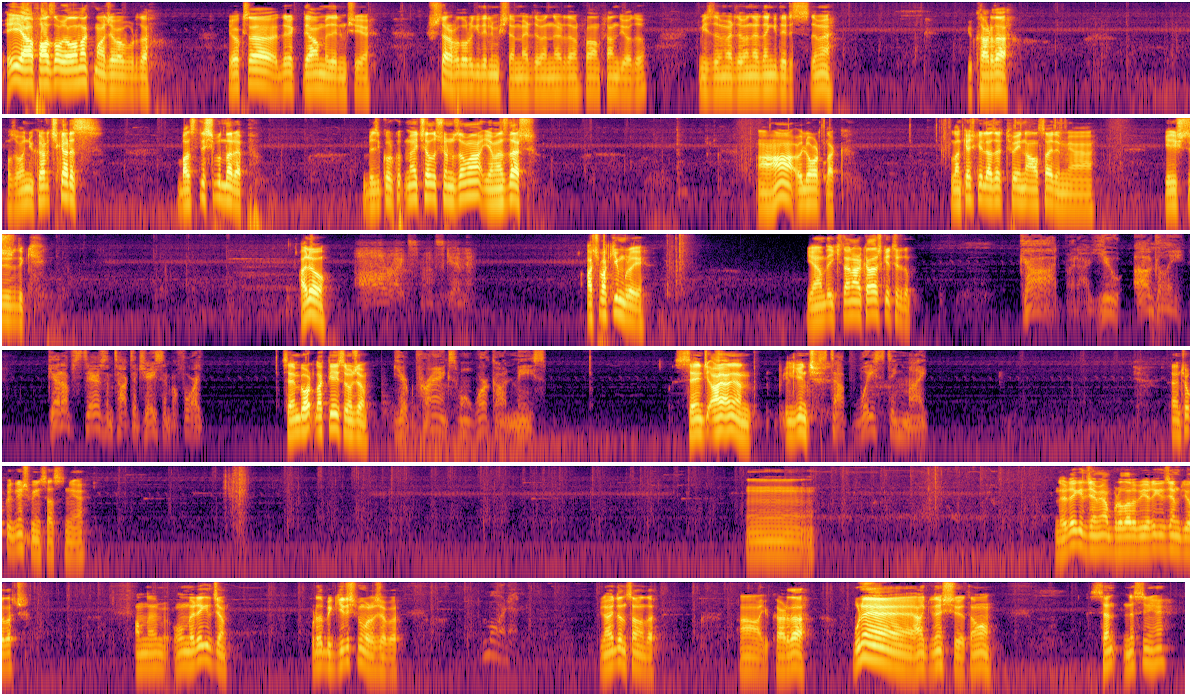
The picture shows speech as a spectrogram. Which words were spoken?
İyi ya fazla oyalamak mı acaba burada? Yoksa direkt devam edelim şeye. Şu tarafa doğru gidelim işte merdivenlerden falan filan diyordu. Biz de merdivenlerden gideriz değil mi? Yukarıda. O zaman yukarı çıkarız. Basit iş bunlar hep. Bizi korkutmaya çalışıyorsunuz ama yemezler. Aha ölü hortlak. Ulan keşke lazer tüfeğini alsaydım ya. Geliştirirdik. Alo. Aç bakayım burayı. Yanımda iki tane arkadaş getirdim. God, but are you ugly. Get upstairs and talk to Jason before I. Sen bir hortlak değilsin hocam. Your pranks won't work on me. Sen aynen ilginç. Stop wasting my. Sen çok ilginç bir insansın ya. Hmm. Nereye gideceğim ya? Buralara bir yere gideceğim diyorlar. Anlayamıyorum. Oğlum nereye gideceğim? Burada bir giriş mi var acaba? Günaydın sana da. Ha yukarıda. Bu ne? Ha güneş ışığı tamam. Sen nesin ya?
